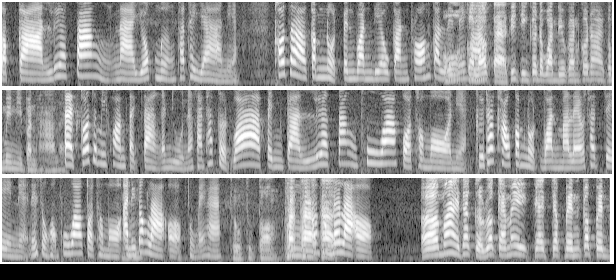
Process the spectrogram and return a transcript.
กับการเลือกตั้งนายกเมืองพัทยาเนี่ย เขาจะกำหนดเป็นวันเดียวกันพร้อมกันเลยไหมโอ้ก็คะแล้วแต่ที่จริงก็วันเดียวกันก็ได้ก็ไม่มีปัญหาอะไรแต่ก็จะมีความแตกต่างกันอยู่นะคะ ถ้าเกิดว่าเป็นการเลือกตั้งผู้ว่ากทมเนี่ยคือถ้าเขากำหนดวันมาแล้วชัดเจนเนี่ยในส่วนของผู้ว่ากทม อันนี้ต้องลาออกถูกไหมคะถูกถูกต้องอืถ้ามถ้าต้องถ้าทำเรื่องลาออก เออไม่ถ้าเกิดว่าแกไม่แกจะเป็นก็เป็นไป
